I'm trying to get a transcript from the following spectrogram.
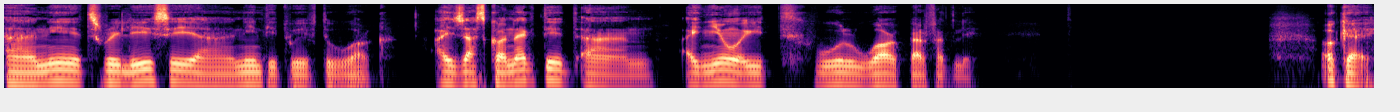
and it's really easy and intuitive to work i just connected and I knew it would work perfectly. Okay,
